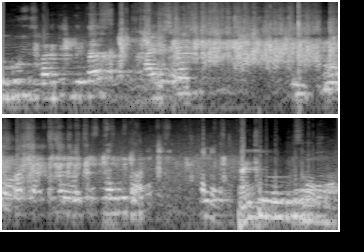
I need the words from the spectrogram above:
Who is working with us I request Thank you, uh.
